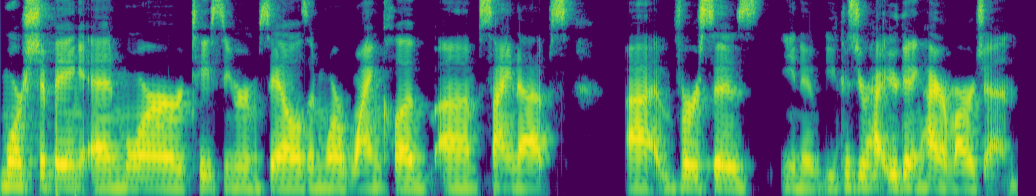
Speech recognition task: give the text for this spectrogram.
more shipping and more tasting room sales and more wine club um, signups uh, versus you know because you're you're getting higher margin.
